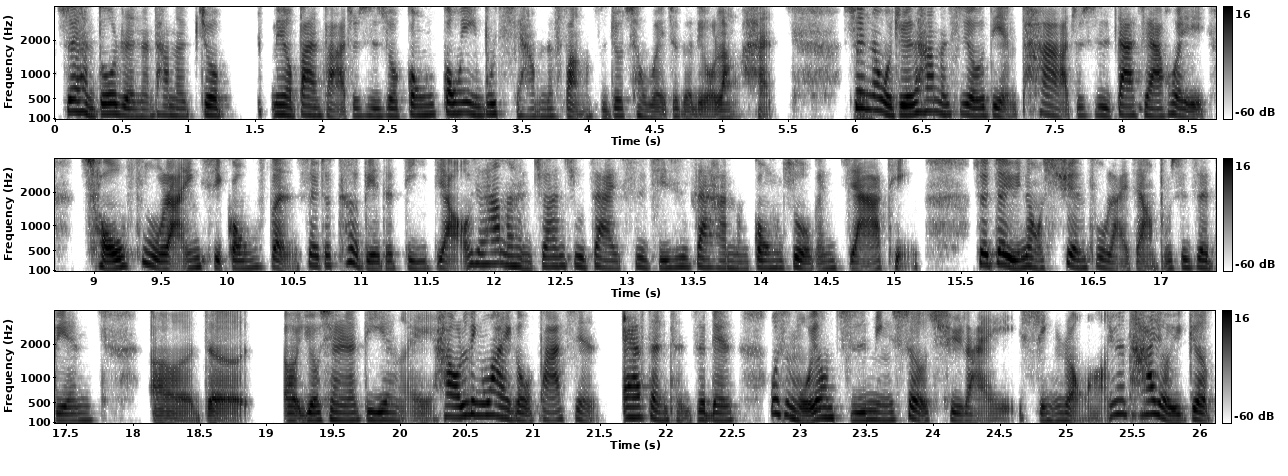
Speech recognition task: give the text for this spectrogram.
所以很多人呢，他们就。没有办法，就是说供供应不起他们的房子，就成为这个流浪汉。所以呢，我觉得他们是有点怕，就是大家会仇富啦，引起公愤，所以就特别的低调。而且他们很专注在是，其实在他们工作跟家庭。所以对于那种炫富来讲，不是这边呃的呃有钱人的 DNA。还有另外一个，我发现 Atherton 这边为什么我用殖民社区来形容啊？因为它有一个。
